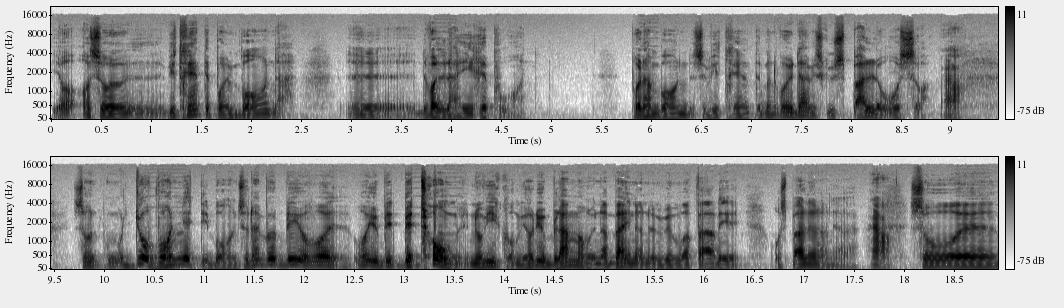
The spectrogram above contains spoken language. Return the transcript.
Ja, altså Vi trente på en bane. Eh, Det var leire på den. På den banen som vi trente. Men det var jo der vi skulle spille også. ja. Så, da vannet de banen. Så den ble jo, var, var jo blitt betong når vi kom. Vi hadde jo blemmer under beina når vi var ferdige å spille der nede. Ja. Så eh,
